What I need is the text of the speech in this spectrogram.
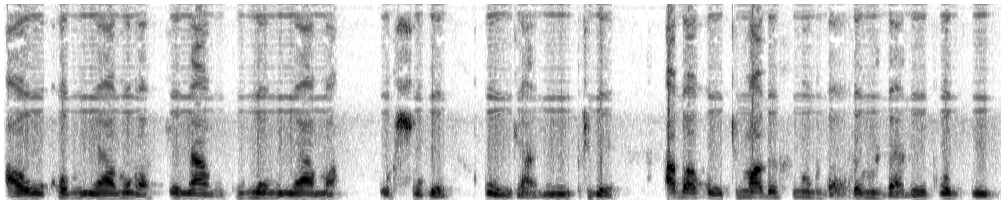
awukho omnyama ungasitshenanga ukuthi uma umnyama usuke unjani. Ukuthi-ke abakwethu uma befuna ukudlala umdlalo wepolitiki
